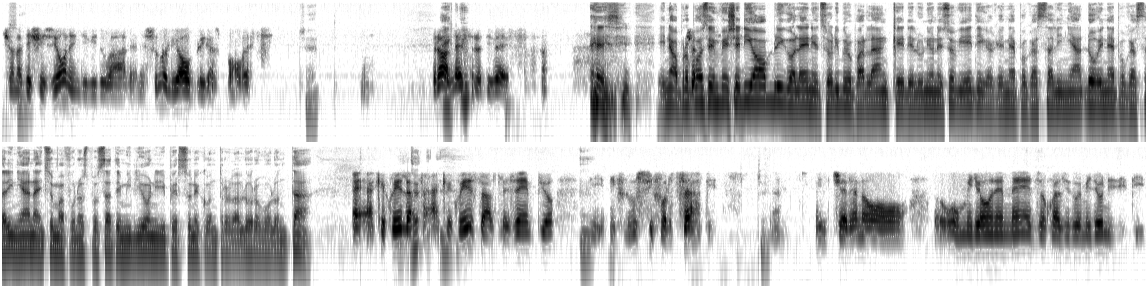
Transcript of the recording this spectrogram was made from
c'è una decisione individuale, nessuno li obbliga a smuoversi. Certo. Però ecco. all'estero è diverso. Eh, sì. E no, a proposito invece di obbligo, lei nel suo libro parla anche dell'Unione Sovietica, in dove in epoca staliniana insomma, furono spostate milioni di persone contro la loro volontà. Eh, anche, quella, anche, questo è un altro esempio eh. di, di, flussi forzati. Certo. C'erano un milione e mezzo, quasi due milioni di, di,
